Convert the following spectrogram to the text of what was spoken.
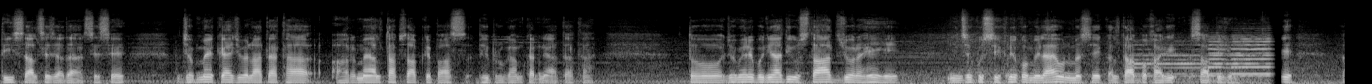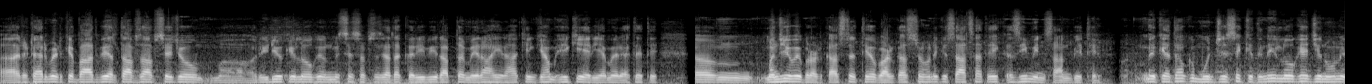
تیس سال سے زیادہ عرصے سے، جب میں کیجول آتا تھا اور میں الطاف صاحب کے پاس بھی پروگرام کرنے آتا تھا، تو جو میرے بنیادی استاد جو رہے ہیں، جن سے کچھ سیکھنے کو ملا ہے، ان میں سے ایک الطاف بخاری صاحب بھی ہیں۔ ریٹائرمنٹ کے بعد بھی الطاف صاحب سے جو ریڈیو کے لوگ ہیں، ان میں سے سب سے زیادہ قریبی رابطہ میرا ہی رہا، کیونکہ ہم ایک ہی ایریا میں رہتے تھے۔ منجے ہوئے براڈ کاسٹر تھے اور براڈ کاسٹر ہونے کے ساتھ ساتھ ایک عظیم انسان بھی تھے۔ میں کہتا ہوں کہ مجھ جیسے کتنے لوگ ہیں جنہوں نے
